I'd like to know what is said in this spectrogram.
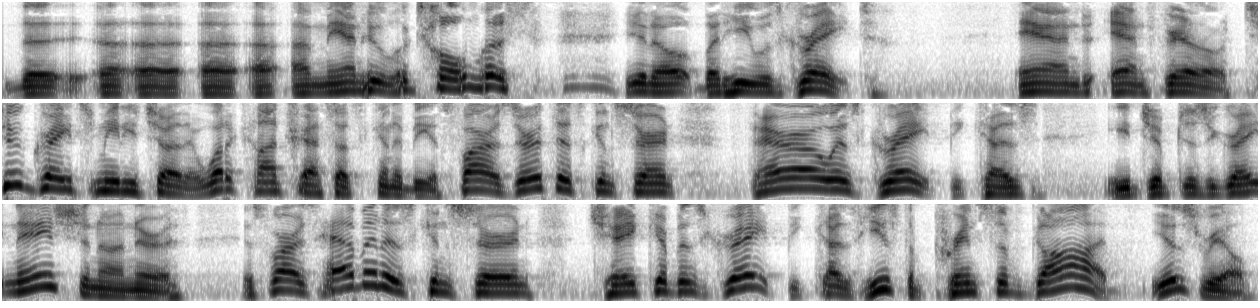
The uh, uh, uh, a man who looked homeless, you know, but he was great and and Pharaoh. Two greats meet each other. What a contrast that's going to be. As far as earth is concerned, Pharaoh is great because Egypt is a great nation on earth. As far as heaven is concerned, Jacob is great because he's the prince of God, Israel.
